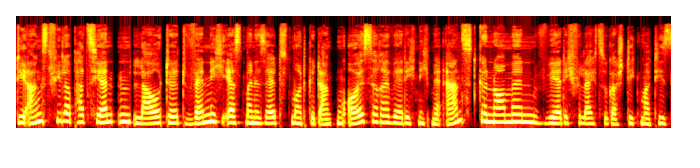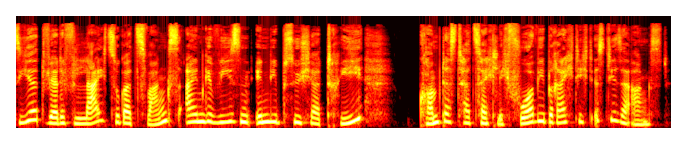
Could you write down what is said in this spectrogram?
Die Angst vieler Patienten lautet, wenn ich erst meine Selbstmordgedanken äußere, werde ich nicht mehr ernst genommen, werde ich vielleicht sogar stigmatisiert, werde vielleicht sogar zwangseingewiesen in die Psychiatrie. Kommt das tatsächlich vor? Wie berechtigt ist diese Angst?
